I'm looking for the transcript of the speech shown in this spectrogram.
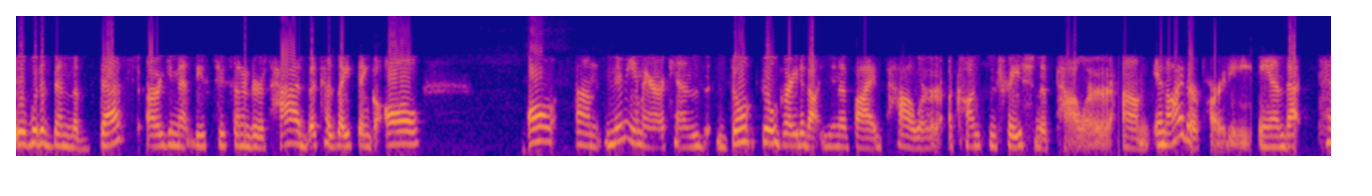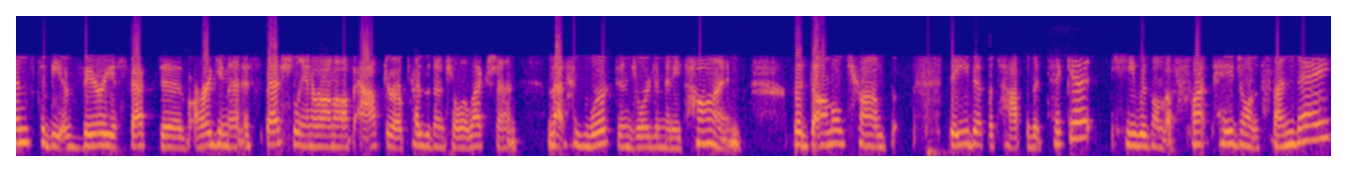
It would have been the best argument these two senators had because I think all all um, many Americans don't feel great about unified power, a concentration of power um, in either party, and that tends to be a very effective argument, especially in a runoff after a presidential election, and that has worked in Georgia many times. But Donald Trump stayed at the top of the ticket. He was on the front page on Sunday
